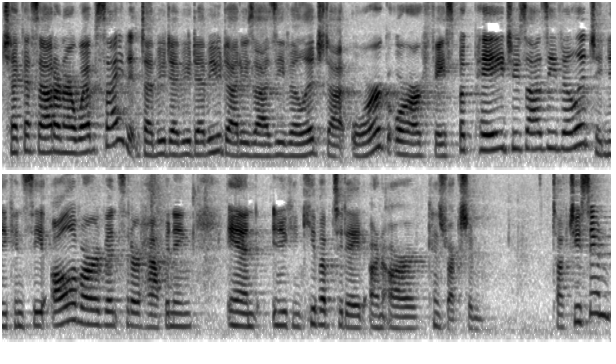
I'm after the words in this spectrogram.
Check us out on our website at www.uzazivillage.org or our Facebook page, Uzazi Village, and you can see all of our events that are happening and you can keep up to date on our construction. Talk to you soon.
